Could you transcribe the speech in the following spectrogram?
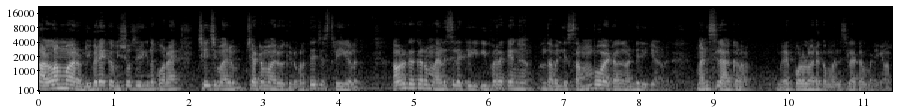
കള്ളന്മാരുണ്ട്. ഇവരെയൊക്കെ വിശ്വസിച്ചിരിക്കുന്ന കുറെ ചേച്ചിമാരും ചേട്ടന്മാരും ഒക്കെ ഉണ്ട്. പ്രത്യേകിച്ച് സ്ത്രീകൾ അവർക്കൊക്കെ മനസ്സിലൊക്കെ ഇവരൊക്കെ അങ്ങ് എന്താ വലിയ സംഭവമായിട്ട് അങ്ങ് കണ്ടിരിക്കുകയാണ്. മനസ്സിലാക്കണം. ഇവരെ പോലുള്ളവരൊക്കെ മനസ്സിലാക്കാൻ പഠിക്കണം.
